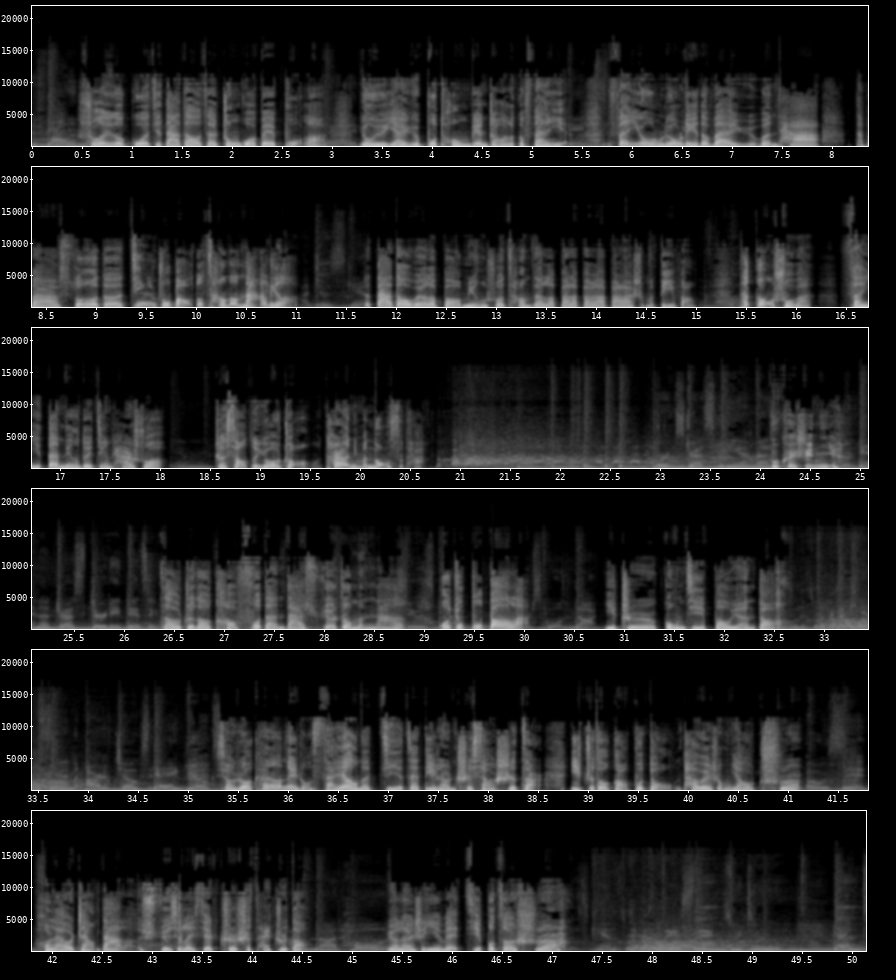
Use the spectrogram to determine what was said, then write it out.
说一个国际大盗在中国被捕了，由于言语不通，便找了个翻译，翻译用流利的外语问他，他把所有的金银珠宝都藏到哪里了？这大盗为了保命，说藏在了巴拉巴拉巴拉什么地方。他刚说完，翻译淡定对警察说。这小子有种，他让你们弄死他！不愧是你。早知道考复旦大学这么难，我就不报了。一只公鸡抱怨道：“小时候看到那种散养的鸡在地上吃小石子儿，一直都搞不懂它为什么要吃。后来我长大了，学习了一些知识，才知道，原来是因为饥不择食。”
